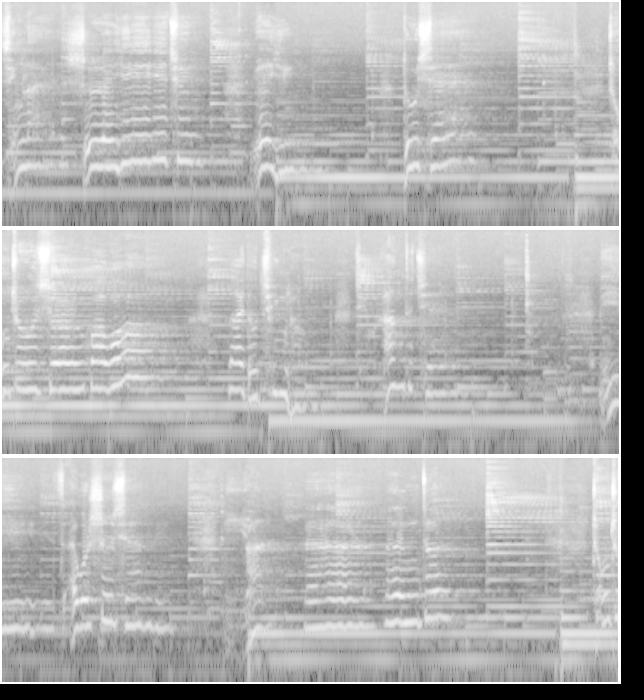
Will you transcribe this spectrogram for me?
醒来诗人已去，月影独斜。冲出喧哗，我来到青楼晴朗的街，你在我视线里，你远的冲出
